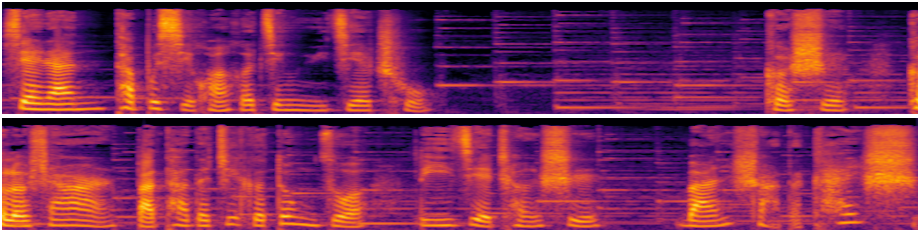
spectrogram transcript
显然，他不喜欢和鲸鱼接触。可是，克罗沙尔把他的这个动作理解成是玩耍的开始。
